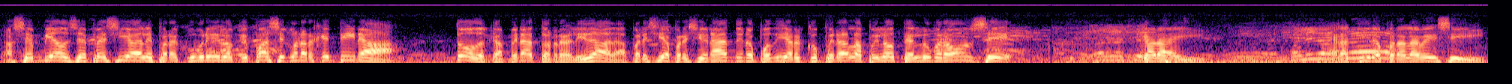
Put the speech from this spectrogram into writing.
Los enviados especiales para cubrir lo que pase con Argentina. Todo el campeonato en realidad. Aparecía presionando y no podía recuperar la pelota el número 11. Caray. La tira para la Bessi.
